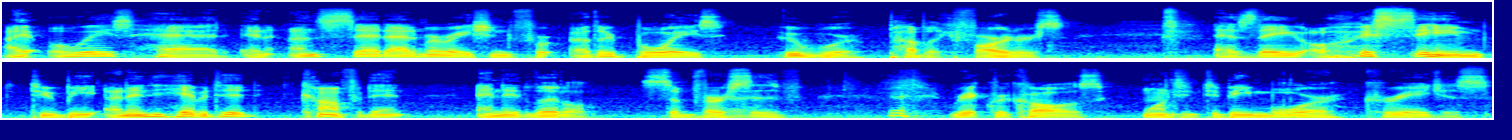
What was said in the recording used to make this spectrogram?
I always had an unsaid admiration for other boys who were public farters, as they always seemed to be uninhibited, confident, and a little subversive. Rick recalls wanting to be more courageous.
